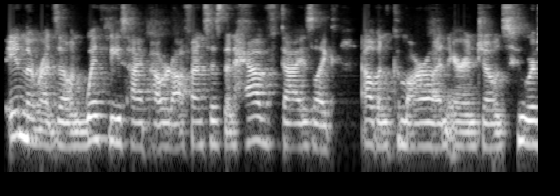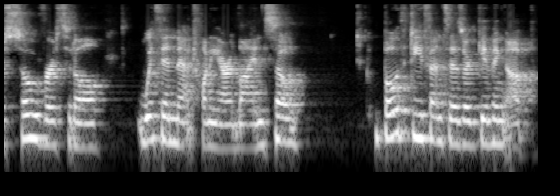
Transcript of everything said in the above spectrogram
in the red zone with these high powered offenses that have guys like Alvin Kamara and Aaron Jones who are so versatile within that 20 yard line. So both defenses are giving up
